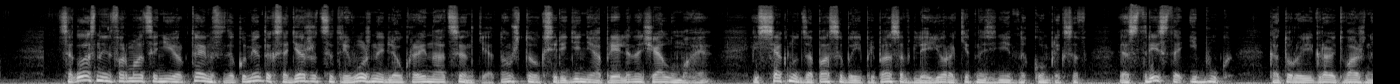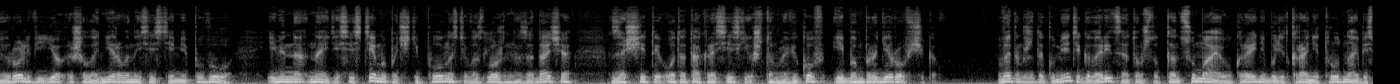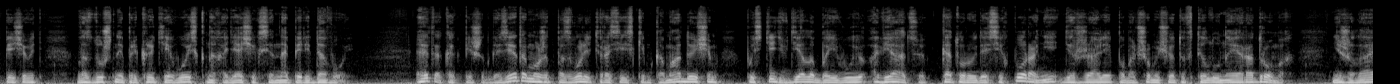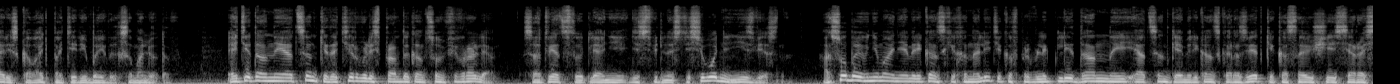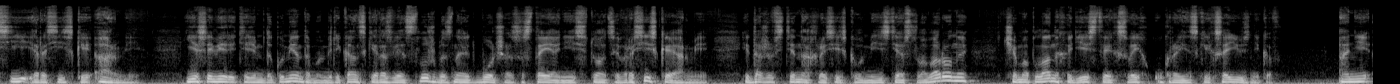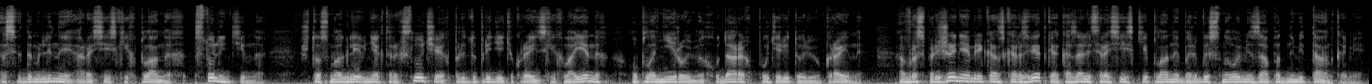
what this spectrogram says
Согласно информации «Нью-Йорк Таймс», в документах содержатся тревожные для Украины оценки о том, что к середине апреля-началу мая иссякнут запасы боеприпасов для ее ракетно-зенитных комплексов С-300 и БУК – которые играют важную роль в ее эшелонированной системе ПВО. Именно на эти системы почти полностью возложена задача защиты от атак российских штурмовиков и бомбардировщиков. В этом же документе говорится о том, что к концу мая Украине будет крайне трудно обеспечивать воздушное прикрытие войск, находящихся на передовой. Это, как пишет газета, может позволить российским командующим пустить в дело боевую авиацию, которую до сих пор они держали, по большому счету, в тылу на аэродромах, не желая рисковать потерей боевых самолетов. Эти данные и оценки датировались, правда, концом февраля. Соответствуют ли они действительности сегодня, неизвестно. Особое внимание американских аналитиков привлекли данные и оценки американской разведки, касающиеся России и российской армии. Если верить этим документам, американские разведслужбы знают больше о состоянии и ситуации в российской армии и даже в стенах Российского Министерства обороны, чем о планах и действиях своих украинских союзников. Они осведомлены о российских планах столь интимно, что смогли в некоторых случаях предупредить украинских военных о планируемых ударах по территории Украины. А в распоряжении американской разведки оказались российские планы борьбы с новыми западными танками,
